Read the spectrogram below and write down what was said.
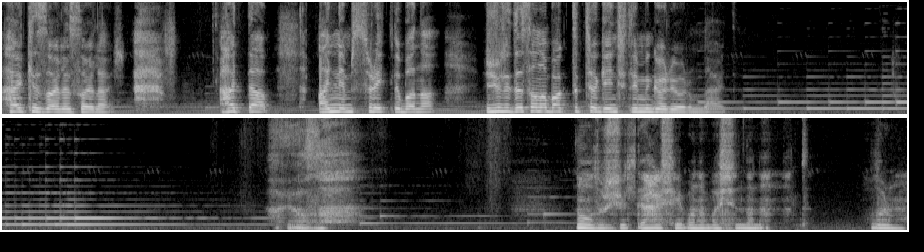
Herkes öyle söyler. Hatta annem sürekli bana... ...Jülide sana baktıkça gençliğimi görüyorum derdi. Hay Allah. Ne olur Jülde her şeyi bana başından anlat. Olur mu?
